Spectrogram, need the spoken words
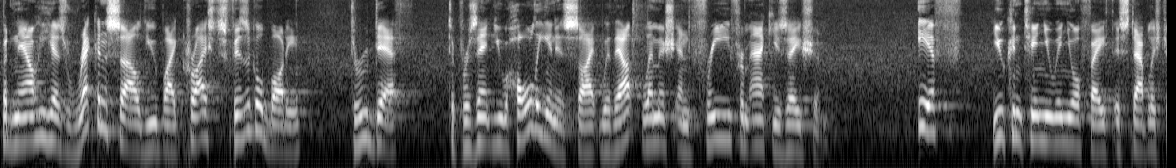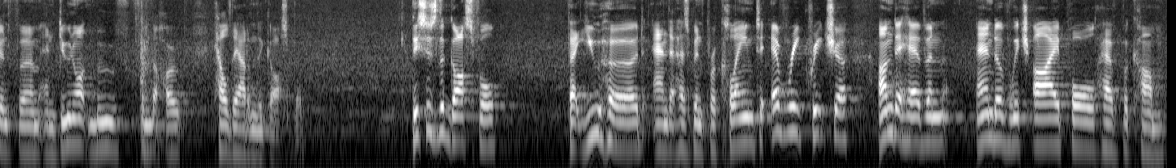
But now he has reconciled you by Christ's physical body through death to present you holy in his sight, without blemish and free from accusation if you continue in your faith, established and firm, and do not move from the hope held out in the gospel. This is the gospel that you heard and that has been proclaimed to every creature under heaven, and of which I, Paul, have become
